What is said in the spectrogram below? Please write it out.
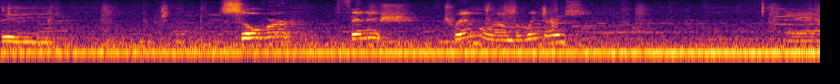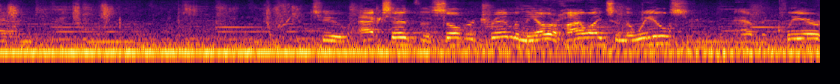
the silver finish trim around the windows. To accent the silver trim and the other highlights in the wheels, I have the clear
